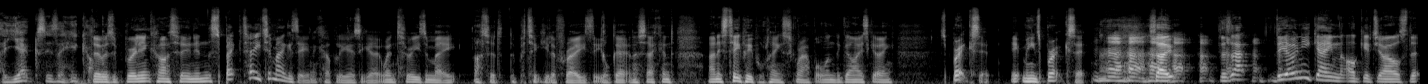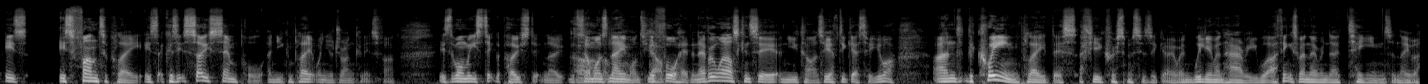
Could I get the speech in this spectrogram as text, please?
A yex is a hiccup. There was a brilliant cartoon in the Spectator magazine a couple of years ago when Theresa May uttered the particular phrase that you'll get in a second, and it's two people playing Scrabble, and the guy's going, "It's Brexit. It means Brexit." so there's that. The only game that I'll give Giles that is is fun to play is because it's so simple and you can play it when you're drunk and it's fun. Is the one where you stick the post-it note with oh, someone's name onto your Yeah. forehead and everyone else can see it and you can't, so you have to guess who you are. And the Queen played this a few Christmases ago, and William and Harry. Well, I think it's when they were in their teens and they were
